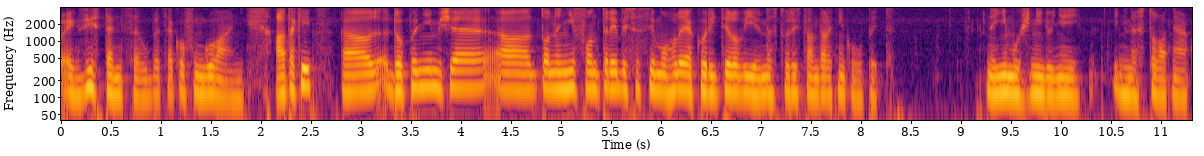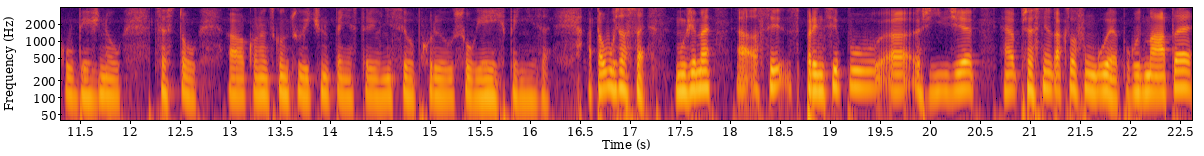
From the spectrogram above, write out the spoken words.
existence vůbec, jako fungování. Ale taky doplním, že to není fond, který by se si mohli jako retailoví investoři standardně koupit není možný do něj investovat nějakou běžnou cestou. Konec konců většinu peněz, které oni si obchodují, jsou jejich peníze. A to už zase můžeme asi z principu říct, že přesně tak to funguje. Pokud máte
